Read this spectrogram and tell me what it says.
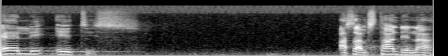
early 80s, as I'm standing now,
